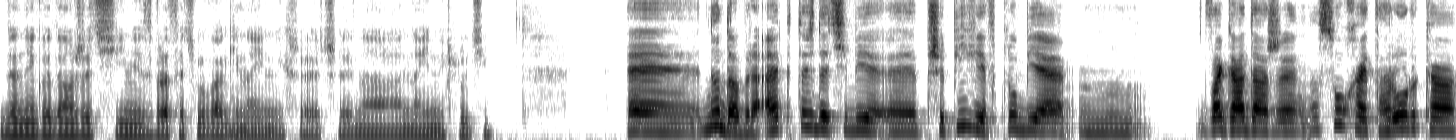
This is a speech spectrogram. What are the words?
do niego dążyć i nie zwracać uwagi na innych rzeczy, na, na innych ludzi. E, no dobra, a jak ktoś do ciebie e, przy piwie w klubie mm, zagada, że no słuchaj, ta rurka,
